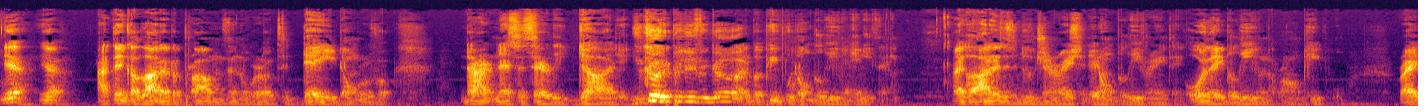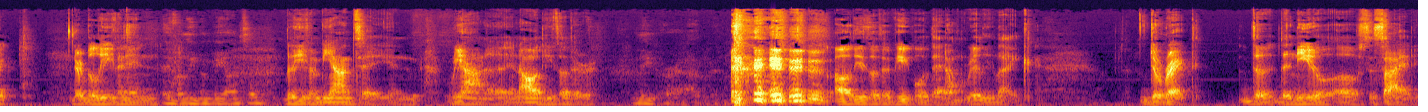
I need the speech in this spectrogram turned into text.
Yeah, yeah. I think a lot of the problems in the world today don't revol- aren't necessarily God. You gotta believe in God, but people don't believe in anything. Like a lot of this new generation, they don't believe in anything, or they believe in the wrong people, right? They're believing in They believe in Beyonce. believe in Beyonce and Rihanna and all these other Leave her out of it. all these other people that don't really like direct the the needle of society.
